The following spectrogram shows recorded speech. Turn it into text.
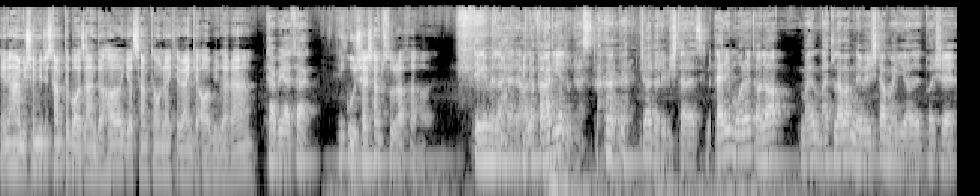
یعنی همیشه میری سمت بازنده ها یا سمت اونایی که رنگ آبی دارن؟ طبیعتا. این گوشش هم سوراخه ها. دیگه بالاخره. حالا فقط یه دونه است. جا داره بیشتر از این. در این مورد حالا من مطلبم نوشتم اگه یادت باشه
